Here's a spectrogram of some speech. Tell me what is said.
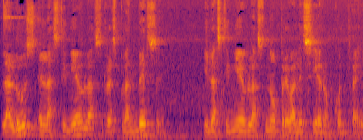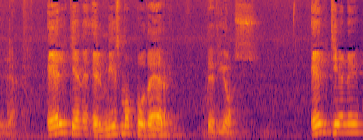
La luz en las tinieblas resplandece y las tinieblas no prevalecieron contra ella. Él tiene el mismo poder de Dios. Él tiene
